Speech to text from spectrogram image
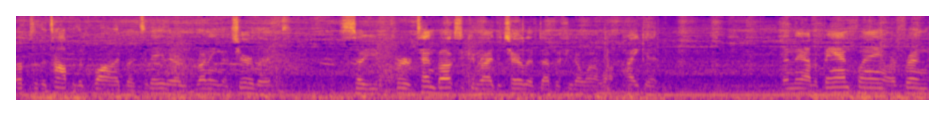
up to the top of the quad, but today they're running a chairlift. So you, for 10 bucks, you can ride the chairlift up if you don't want to hike it. Then they have a band playing, our friend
